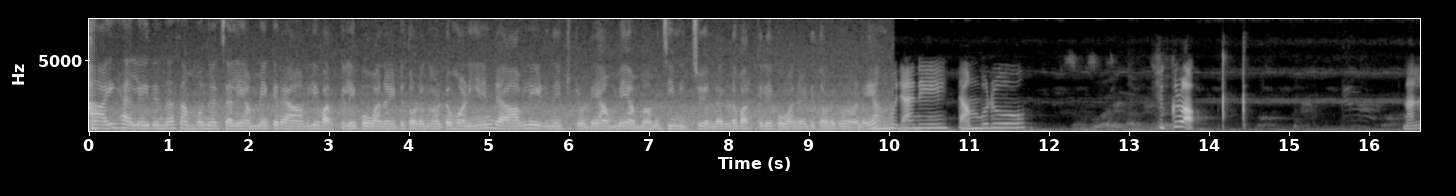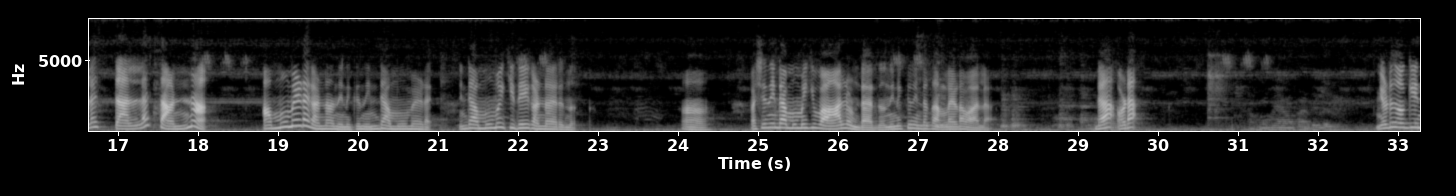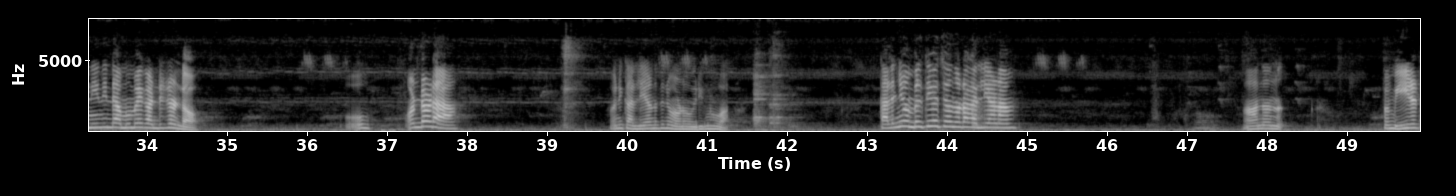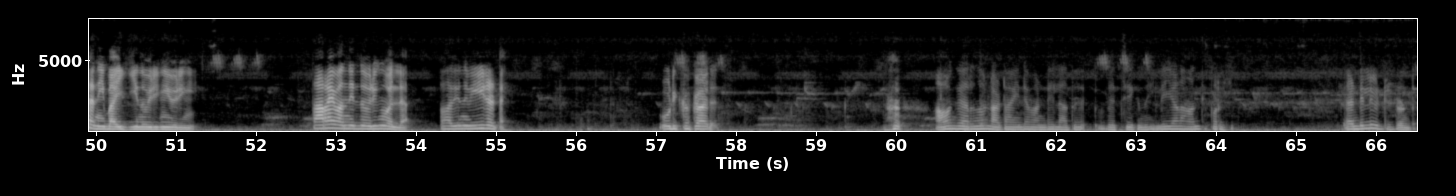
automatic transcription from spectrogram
Hi hello. ഇതെന്താ സംഭവം എന്ന് വെച്ചാൽ അമ്മയൊക്കെ രാവിലെ വർക്കലയിൽ പോകാനായിട്ട് തുടങ്ങും കേട്ടോ. മണിയനും രാവിലെ എഴുന്നേറ്റിട്ടുണ്ട്. അമ്മയും അമ്മാമ്മച്ചിയും മിച്ചു എല്ലാവരും കൂടെ പോകാനായിട്ട് തുടങ്ങുവാണേ. തമ്പുരു. ശുക്രോ. നല്ല നല്ല തണ്ണ. അമ്മൂമ്മയുടെ കണ്ണാ നിനക്ക് നിന്റെ അമ്മൂമ്മയുടെ. നിന്റെ അമ്മൂമ്മയ്ക്ക് ഇതേ കണ്ണായിരുന്നു. ആ പക്ഷെ നിന്റെ അമ്മൂമ്മയ്ക്ക് വാലുണ്ടായിരുന്നു. നിനക്ക് നിന്റെ തള്ളയുടെ വാല. ഡാ ഓടാ. ഇങ്ങോട്ട് നോക്കി നീ നിന്റെ അമ്മൂമ്മയെ കണ്ടിട്ടുണ്ടോ? ഓ ഉണ്ടോടാ? അവന് കല്യാണത്തിന് പോണോ ഒരുങ്ങുക കലഞ്ഞു അമ്പലത്തിൽ വെച്ചാന്നോടാ കല്യാണം. ആന്നാന്ന് ഇപ്പം വീഴട്ടെ നീ ബൈക്കിൽ നിന്ന് ഒരുങ്ങി ഒരുങ്ങി. തറയെ വന്നിരുന്ന് ഒരുങ്ങുമല്ല അതിൽ നിന്ന് വീഴട്ടെ. ഒടിക്കക്കാരൻ അവൻ കയറുന്നോണ്ടാട്ടോ അതിന്റെ മണ്ടയിൽ അത് വെച്ചേക്കുന്നത് ഇല്ല ഇയാൾ ആന്തി പറിക്കും രണ്ടിലും ഇട്ടിട്ടുണ്ട്.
